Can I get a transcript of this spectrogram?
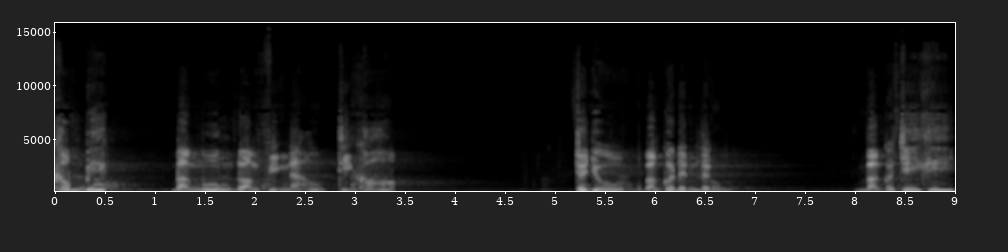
không biết bạn muốn đoạn phiền não thì khó. Cho dù bạn có định lực, bạn có chí khí,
